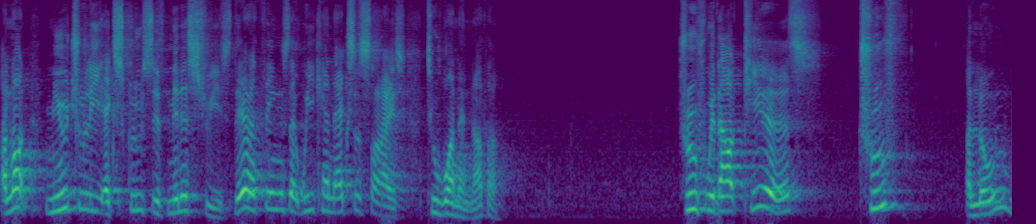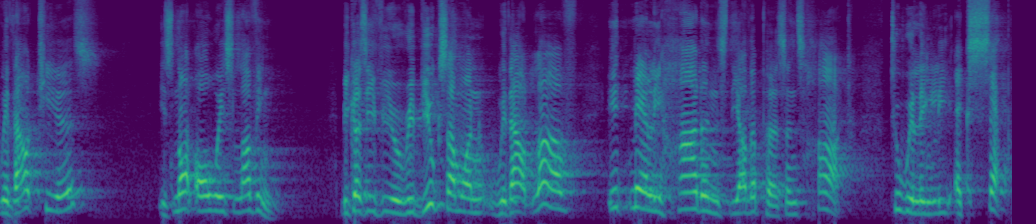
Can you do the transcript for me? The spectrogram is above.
are not mutually exclusive ministries. They are things that we can exercise to one another. Truth without tears, truth alone without tears, is not always loving. Because if you rebuke someone without love, it merely hardens the other person's heart to willingly accept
